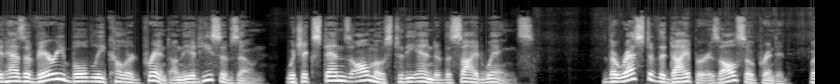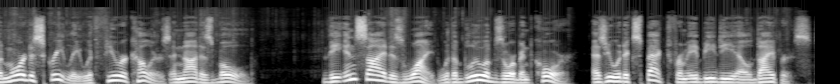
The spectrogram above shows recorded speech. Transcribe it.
it has a very boldly colored print on the adhesive zone, which extends almost to the end of the side wings. The rest of the diaper is also printed, but more discreetly with fewer colors and not as bold. The inside is white with a blue absorbent core, as you would expect from ABDL diapers.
